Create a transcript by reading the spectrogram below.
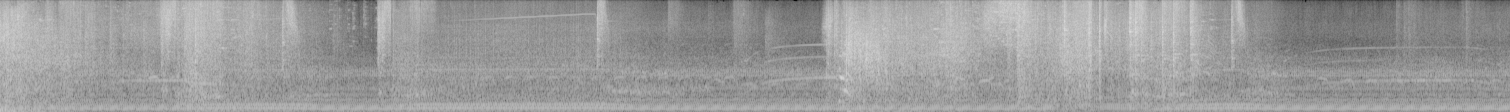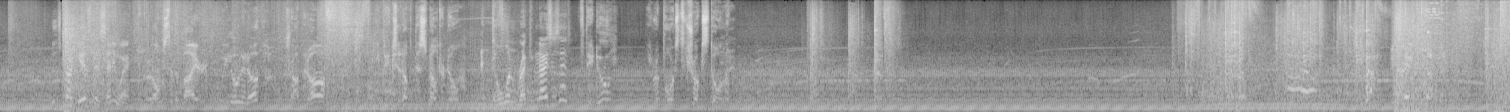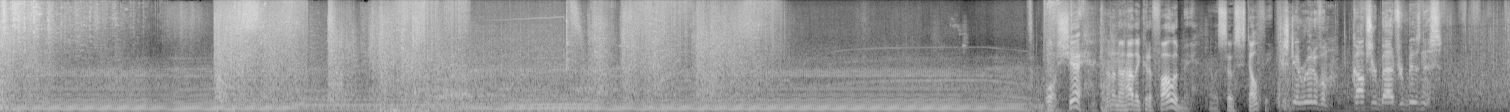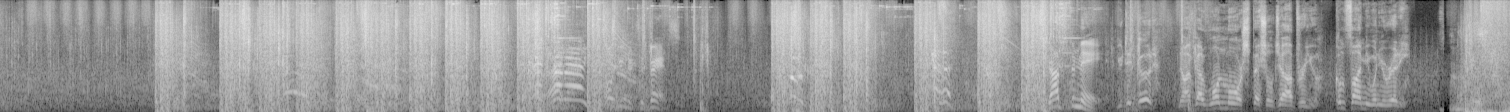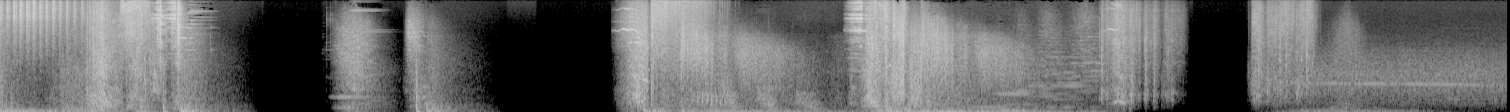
Whose is this, anyway? Belongs to the buyer. We load it up, drop it off. He picks it up at the smelter dome. And no one recognizes it? If they do, he reports the truck stolen. Well, shit. I don't know how they could have followed me. I was so stealthy. Just get rid of them. Cops are bad for business. All units advance. Job's been made. You did good. Now I've got one more special job for you. Come find me when you're ready.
